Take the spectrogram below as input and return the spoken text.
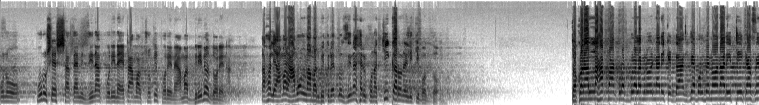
কোনো পুরুষের সাথে আমি জিনা করি না, এটা আমার চোখে পড়ে না, আমার ব্রেনও ধরে না। তাহলে আমার আমল নামার ভিতরে তো জিনাহের গুণা কি কারণে লিপিবদ্ধ? তখন আল্লাহ পাক রব্বুল আলামিন ওই নারীকে ডাক দিয়ে বলবেন, ও নারী, ঠিক আছে।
